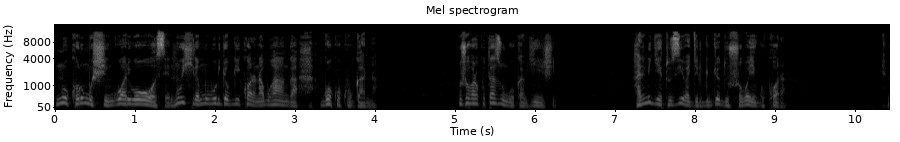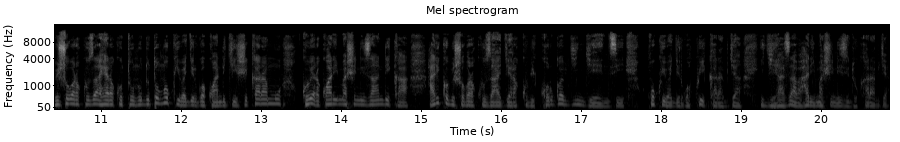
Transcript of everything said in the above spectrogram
nukora umushinga uwo ari wo wose ntushyiremo uburyo bw'ikoranabuhanga bwo kukugana. Ushobora kutazunguka byinshi. Hari n'igihe tuzibagirwa ibyo dushoboye gukora. Bishobora kuzahera ku tuntu duto nko kwibagirwa kwandikisha ikaramu kubera ko hari imashini zandika ariko bishobora kuzagera ku bikorwa by'ingenzi nko kwibagirwa kwikarabya igihe hazaba hari imashini zidukarabya.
